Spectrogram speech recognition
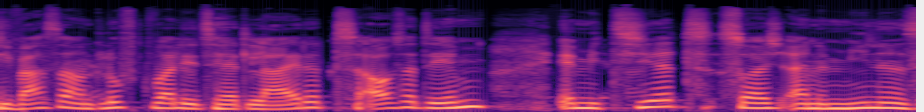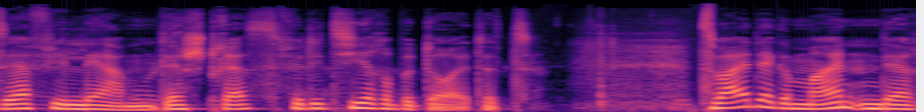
Die Wasser- und Luftqualität leidet. Außerdem emittiert solch eine Mine sehr viel Lärm, der Stress für die Tiere bedeutet. Zwei der Gemeinden der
